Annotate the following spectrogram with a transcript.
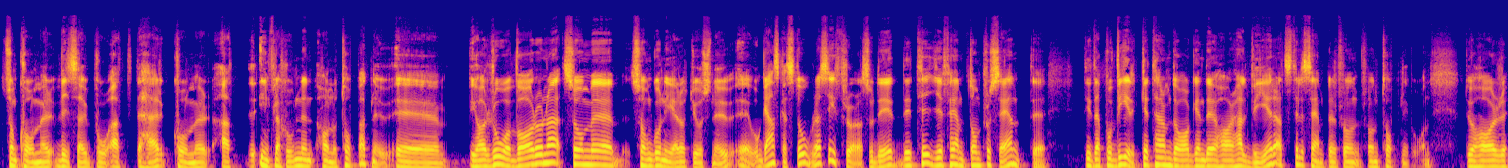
som kommer visar ju på att det här kommer att inflationen har nog toppat nu. Eh, vi har råvarorna som, eh, som går neråt just nu eh, och ganska stora siffror. Alltså det, det är 10-15 procent. Eh, titta på virket häromdagen, det har halverats till exempel från, från toppnivån. Du har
